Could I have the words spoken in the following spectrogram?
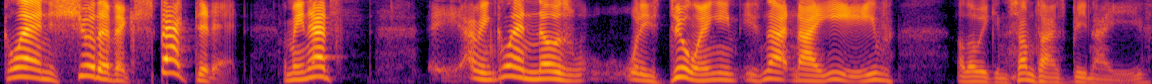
Glenn should have expected it. I mean, that's, I mean, Glenn knows what he's doing. He, he's not naive, although he can sometimes be naive.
